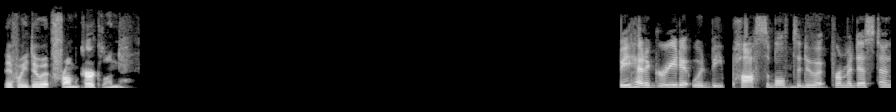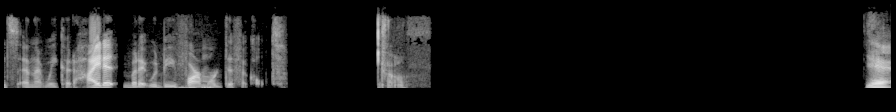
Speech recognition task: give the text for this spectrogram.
If we do it from Kirkland. We had agreed it would be possible to do it from a distance and that we could hide it, but it would be far more difficult. So, Yeah.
